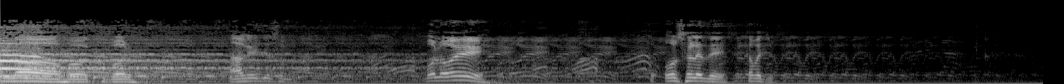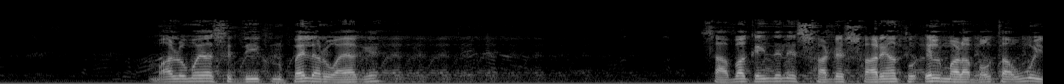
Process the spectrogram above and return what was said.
اللہ اکبر۔ آگے جی جو سمجھ بولو اے۔ اسلے دے، توجہ۔ معلوم ہوا صدیق نو پہلا روایا گیا۔ صحابہ کہندے نے، ساڈے تو علم والا بہتا وہی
